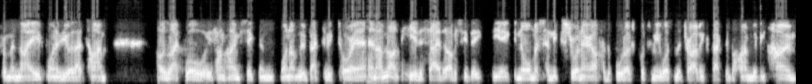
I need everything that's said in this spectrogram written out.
from a naive point of view at that time. I was like, well, if I'm homesick, then why not move back to Victoria? And I'm not here to say that obviously the, the enormous and extraordinary offer the Bulldogs put to me wasn't the driving factor behind moving home.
